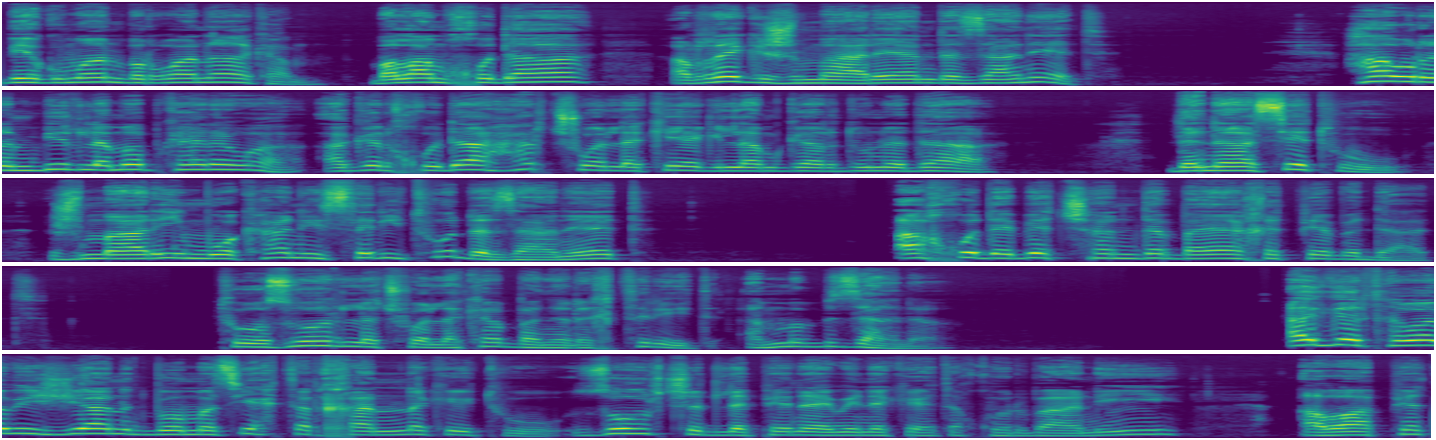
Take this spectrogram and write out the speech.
بێگومان بڕوا ناکەم بەڵام خوددا ڕێک ژمارەیان دەزانێت هاوڕێن بیر لەمە بکەرەوە ئەگەر خوددا هەر چۆلەکەیەک لەم گەردوونەدا دەناسێت و ژماری مووەکانی سەری تۆ دەزانێت ئاخۆ دەبێت چەندە بایەخت پێ بدات تۆ زۆر لە چۆلەکە بەنرختریت ئەمە بزانە ئەگەر تەواوی ژیانت بۆ مەسیح تەرخان نەکەیت و زۆر شت لە پێناوی نەکەیتە قوربانی ئەوە پێت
